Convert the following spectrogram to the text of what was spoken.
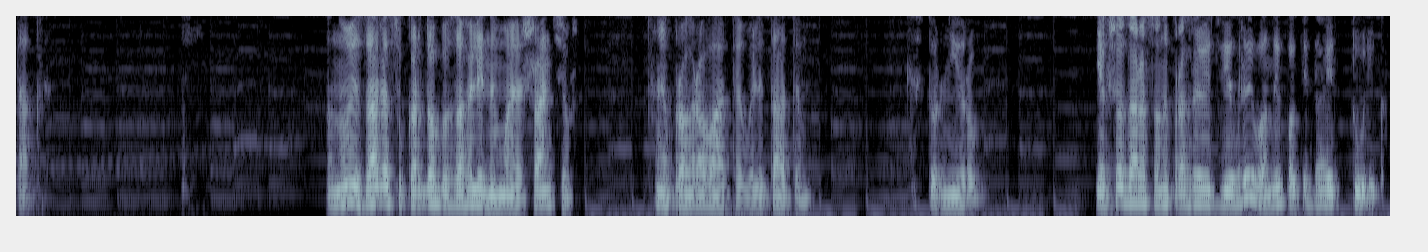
Так. Ну і зараз у Кордоби взагалі немає шансів е, програвати, вилітати з турніру. Якщо зараз вони програють дві гри, вони покидають Турік.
